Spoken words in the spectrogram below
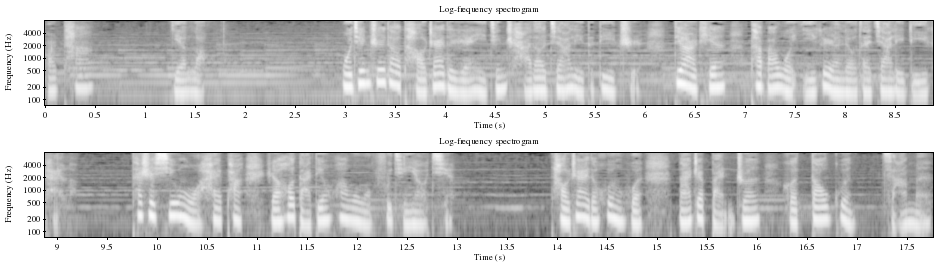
而他也老了。母亲知道讨债的人已经查到家里的地址，第二天他把我一个人留在家里离开了。他是希望我害怕，然后打电话问我父亲要钱。讨债的混混拿着板砖和刀棍砸门。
